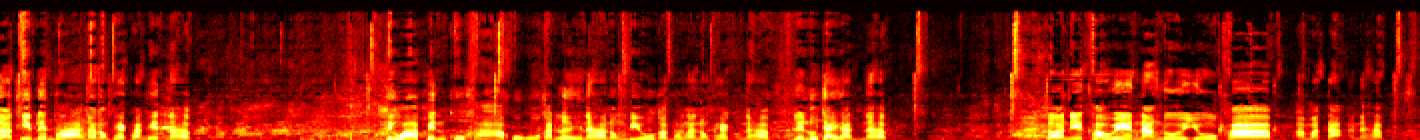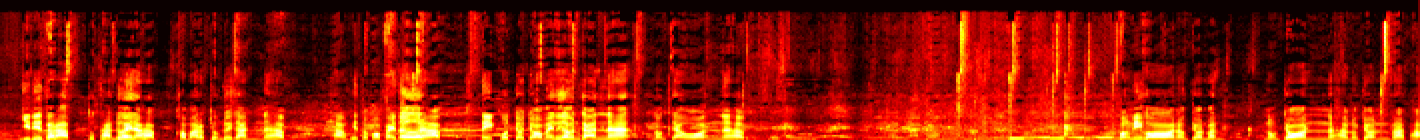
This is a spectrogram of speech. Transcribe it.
นะทีบเล่นทางนะน้องแพ็กพันเพชรนะครับ ถือว่าเป็นคู่ขาคู่หูกันเลยนะครับ น้องบิวกับทางด้นน้องแพ็กนะครับ เล่นรู้ใจกันนะครับ ตอนนี้เข้าเวรนั่งดูอยู่ครับอมตะนะครับ ยินดีต้อนรับทุกท่านด้วยนะครับ เข้ามารับชมด้วยกันนะครับ ทางเพจตะกอไฟเตอร์นะครับเตะกดจอๆไม่เหลือเหมือนกันนะฮะน้องจาออนนะครับฝั่งนี้ก็น้องจอนมันน้องจอนนะครับ น้องจอนราดพร้า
